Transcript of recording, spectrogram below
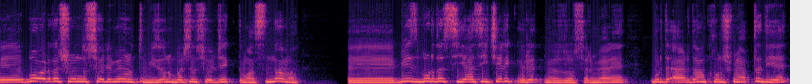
E, bu arada şunu da söylemeyi unuttum. Videonun başında söyleyecektim aslında ama e, biz burada siyasi içerik üretmiyoruz dostlarım. Yani burada Erdoğan konuşma yaptı diye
